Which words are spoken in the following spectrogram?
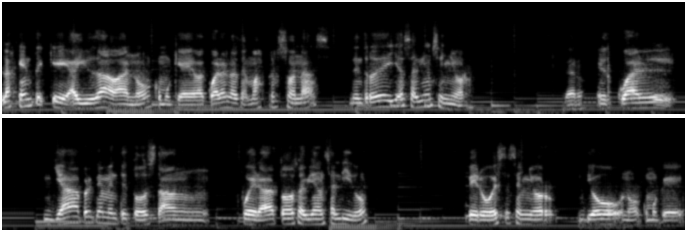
la gente que ayudaba no como que a evacuar a las demás personas dentro de ellas había un señor. Claro. el cual ya prácticamente todos estaban fuera, todos habían salido, pero este señor dio, ¿no? Como que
